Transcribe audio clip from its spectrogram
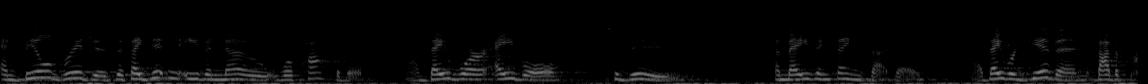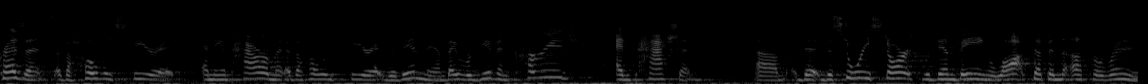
and build bridges that they didn't even know were possible. Um, they were able to do amazing things that day. Uh, they were given by the presence of the Holy Spirit and the empowerment of the Holy Spirit within them. They were given courage and passion. Um, the, the story starts with them being locked up in the upper room.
